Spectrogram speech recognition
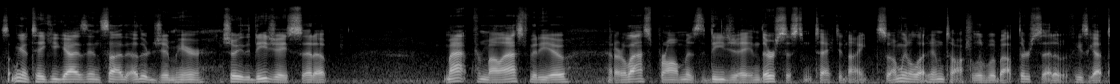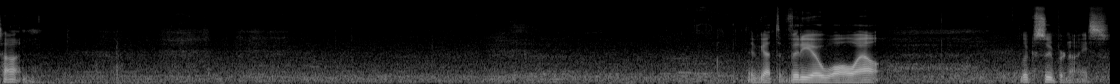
So I'm gonna take you guys inside the other gym here and show you the DJ setup. Matt from my last video at our last prom is the DJ and their system tech tonight. So I'm gonna let him talk a little bit about their setup if he's got time. They've got the video wall out. Looks super nice.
